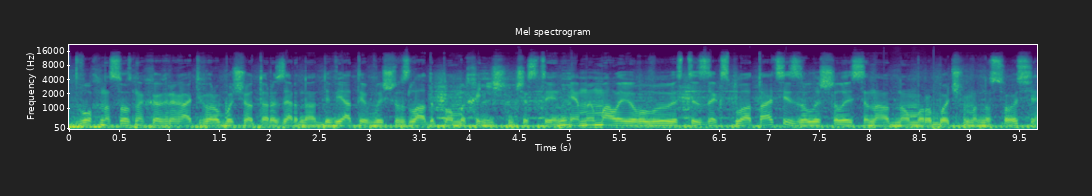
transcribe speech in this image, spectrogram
Двох насосних агрегатів робочого та резервного дев'ятий вийшов з ладу по механічній частині. Ми мали його вивести з експлуатації, залишилися на одному робочому насосі.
